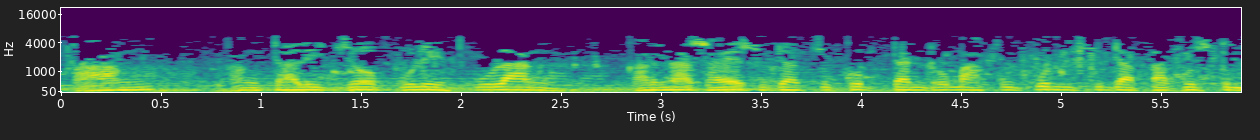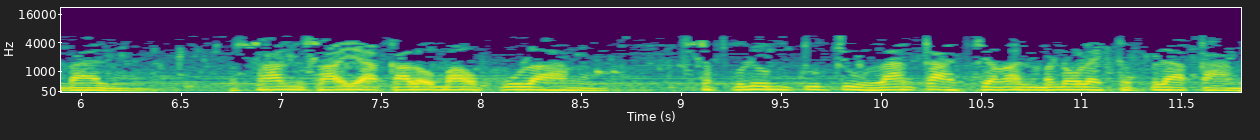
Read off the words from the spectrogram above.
Kang, Kang Dalijo boleh pulang karena saya sudah cukup dan rumahku pun sudah bagus kembali. Pesan saya kalau mau pulang, sebelum tujuh langkah jangan menoleh ke belakang.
